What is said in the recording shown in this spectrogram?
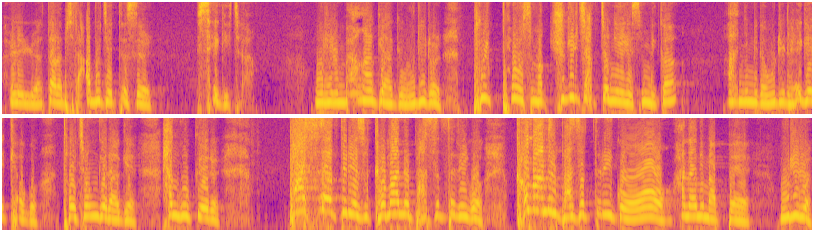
할렐루야. 따라합시다. 아버지의 뜻을 새기자 우리를 망하게 하고 우리를 불태워서 막 죽일 작정이겠습니까? 아닙니다 우리를 해결케 하고 더 정결하게 한국교회를 바스터뜨려서 그만을 바스터뜨리고 그만 교만을 받아들이고 하나님 앞에 우리를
